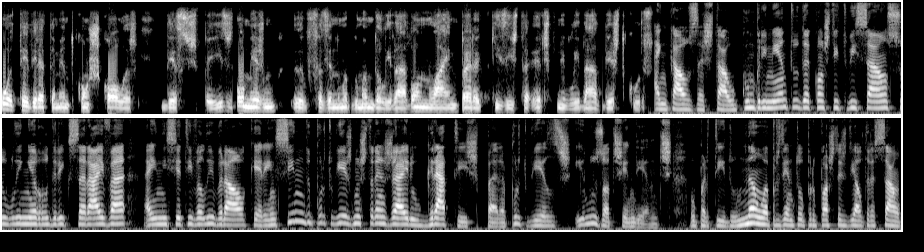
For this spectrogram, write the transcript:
ou até diretamente com escolas desses países ou mesmo uh, fazendo uma, uma modalidade online para que exista a disponibilidade deste curso. Em causa está o cumprimento da Constituição, sublinha Rodrigo Saraiva, a iniciativa liberal quer ensino de português no estrangeiro grátis para portugueses e lusodescendentes. O partido não apresentou propostas de alteração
